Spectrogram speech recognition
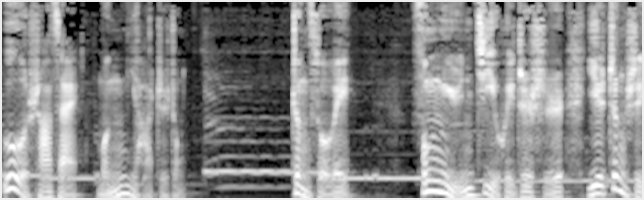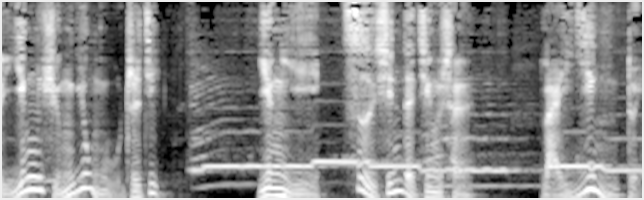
扼杀在萌芽之中。正所谓“风云际会之时”，也正是英雄用武之际，应以自心的精神来应对。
